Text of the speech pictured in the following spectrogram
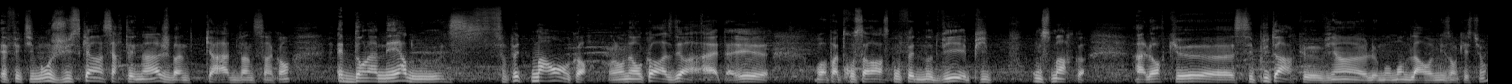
effectivement, jusqu'à un certain âge, 24, 25 ans, être dans la merde, ça peut être marrant encore. On est encore à se dire, ah, on va pas trop savoir ce qu'on fait de notre vie, et puis on se marre. Alors que euh, c'est plus tard que vient le moment de la remise en question.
